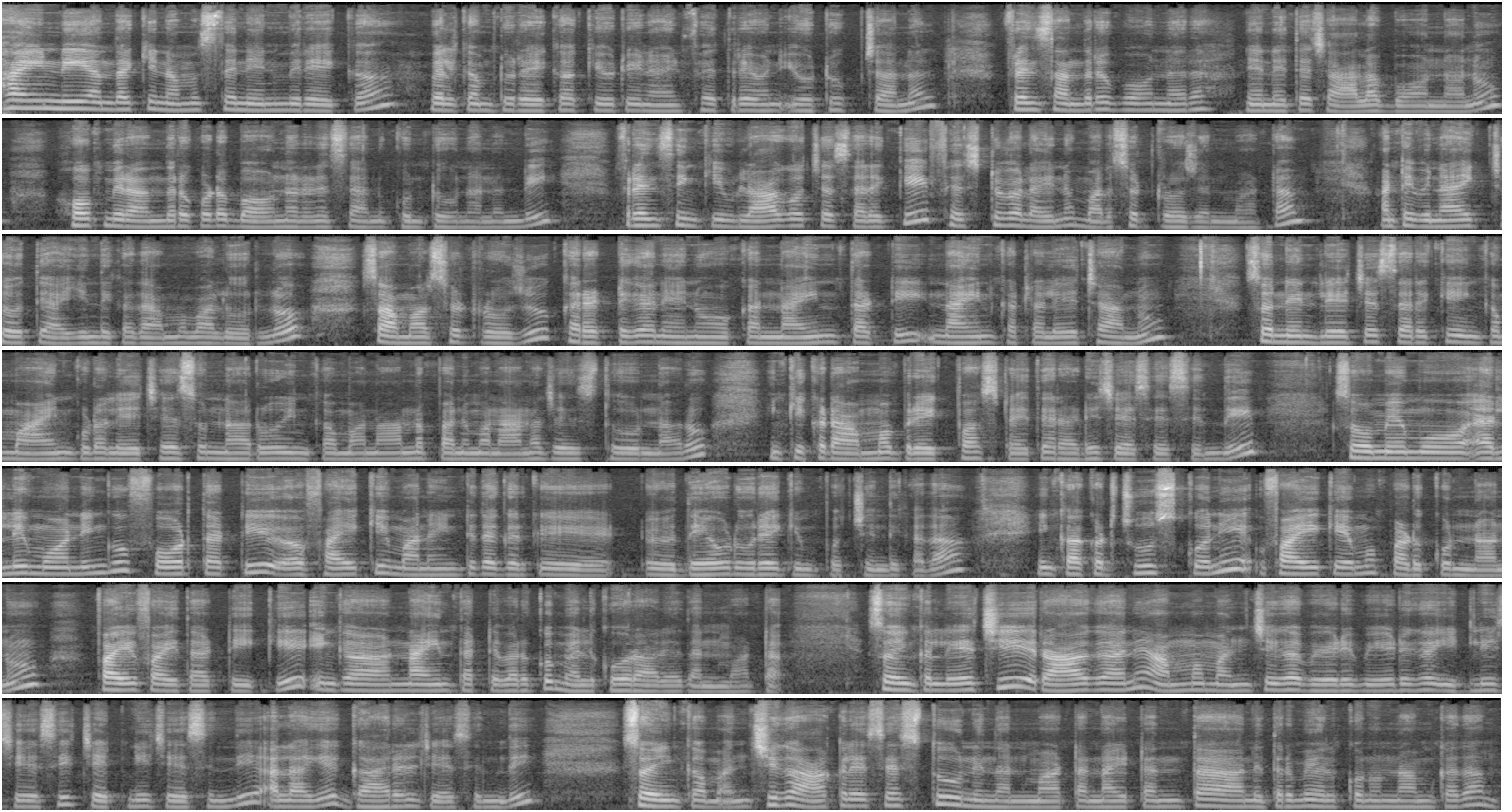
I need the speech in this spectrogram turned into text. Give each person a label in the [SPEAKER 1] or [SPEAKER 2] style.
[SPEAKER 1] Hi అండి అందరికీ నమస్తే. నేను మీ Rekha. Welcome to Rekha cutie nine five three one YouTube channel. Friends అందరూ బాగున్నారా? నేనైతే చాలా బాగున్నాను. హోప్ మీరు అందరూ కూడా బాగున్నారనేసి అనుకుంటూ ఉన్నానండి. ఫ్రెండ్స్ ఇంక ఈ వ్లాగ్ వచ్చేసరికి ఫెస్టివల్ అయిన మరుసటి రోజు అనమాట అంటే వినాయక చవితి అయ్యింది కదా అమ్మ వాళ్ళ ఊర్లో. సో ఆ మరుసటి రోజు కరెక్ట్గా నేను ఒక నైన్ థర్టీ నైన్కి అట్లా లేచాను. సో నేను లేచేసరికి ఇంకా మా ఆయన కూడా లేచేసి ఉన్నారు ఇంకా మా నాన్న పని మా నాన్న చేస్తూ ఉన్నారు. ఇంక ఇక్కడ అమ్మ బ్రేక్ఫాస్ట్ అయితే రెడీ చేసేసింది. సో మేము ఎర్లీ మార్నింగ్ ఫోర్ థర్టీ ఫైవ్కి మన ఇంటి దగ్గరికి దేవుడు ఊరేగింపు వచ్చింది కదా. ఇంకా అక్కడ చూసుకొని ఫైవ్కి ఏమో పడుకున్నాను. ఫైవ్ ఫైవ్ థర్టీకి ఇంకా నైన్ థర్టీ వరకు మెలకు రాలేదన్నమాట. సో ఇంకా లేచి రాగానే అమ్మ మంచిగా వేడి వేడిగా ఇడ్లీ చేసి చట్నీ చేసింది అలాగే గారెలు చేసింది. సో ఇంకా మంచిగా ఆకలేసేస్తూ ఉన్నిందనమాట నైట్ అంతా నిద్ర మేల్కొని ఉన్నాం కదా.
